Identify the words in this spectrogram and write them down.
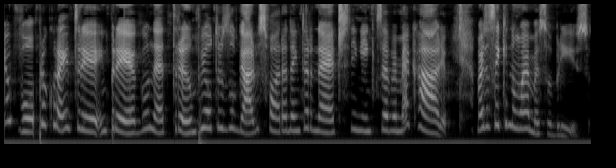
eu vou procurar entre, emprego, né, trampo em outros lugares fora da internet se ninguém quiser ver minha cara. Mas eu sei que não é mais sobre isso.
